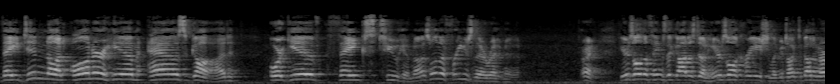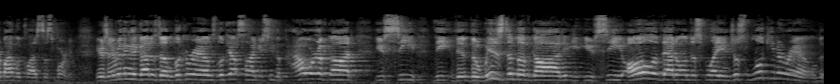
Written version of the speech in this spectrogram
they did not honor him as God or give thanks to him. Now, I just want to freeze there right a minute. All right. Here's all the things that God has done. Here's all creation, like we talked about in our Bible class this morning. Here's everything that God has done. Look around, look outside. You see the power of God. You see the, the, the wisdom of God. You, you see all of that on display. And just looking around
